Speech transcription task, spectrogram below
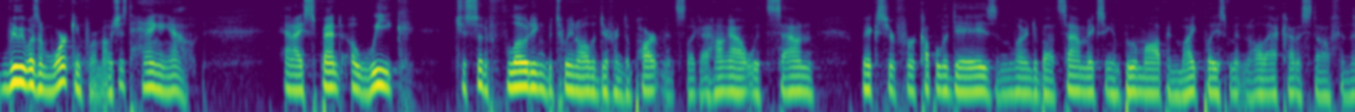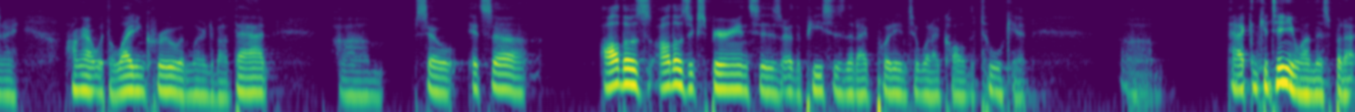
really wasn't working for him, I was just hanging out. And I spent a week just sort of floating between all the different departments. Like I hung out with sound mixer for a couple of days and learned about sound mixing and boom op and mic placement and all that kind of stuff. And then I hung out with the lighting crew and learned about that. Um, so it's uh, all those all those experiences are the pieces that I put into what I call the toolkit. Um, and I can continue on this, but I,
